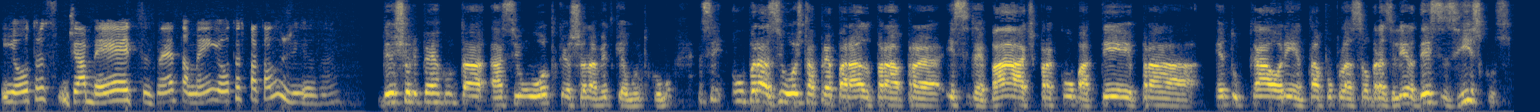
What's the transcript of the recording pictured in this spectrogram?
e outras diabetes, né, também e outras patologias, né? Deixa eu lhe perguntar assim um outro questionamento que é muito comum. Assim, o Brasil hoje está preparado para esse debate, para combater, para educar, orientar a população brasileira desses riscos?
